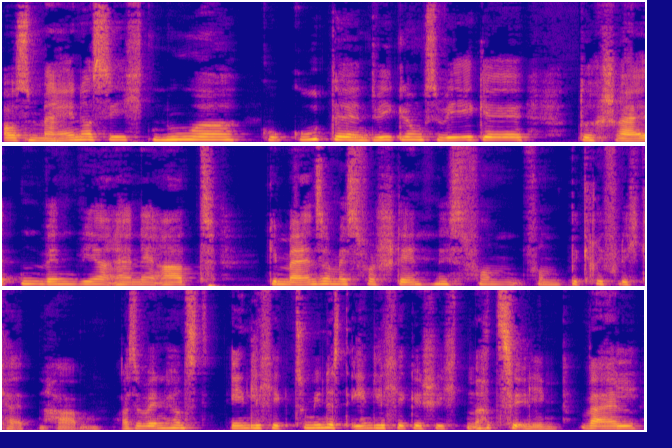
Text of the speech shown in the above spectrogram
aus meiner Sicht nur gute Entwicklungswege durchschreiten, wenn wir eine Art gemeinsames Verständnis von, von Begrifflichkeiten haben. Also wenn wir uns ähnliche, zumindest ähnliche Geschichten erzählen, weil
